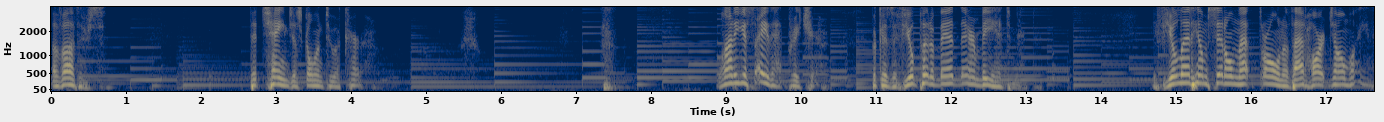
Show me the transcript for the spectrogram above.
of others, that change is going to occur. Why do you say that, preacher? Because if you'll put a bed there and be intimate, if you'll let him sit on that throne of that heart, John Wayne,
